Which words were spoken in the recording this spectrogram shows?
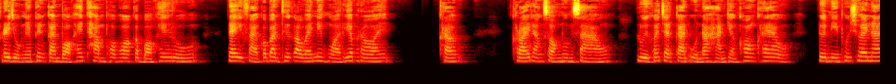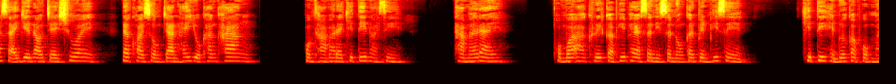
ประโยคนั้นเป็นการบอกให้ทำพอๆกับบอกให้รู้และอีกฝ่ายก็บันทึกเอาไว้ในหัวเรียบร้อย ครับ คล้อยหลังสองหนุ่มสาว ลุยก็จัดการอุ่นอาหารอย่างคล่องแคล่ว โดยมีผู้ช่วยหน้าใสยืนเอาใจช่วย และคอยส่งจานให้อยู่ข้างๆ ผมถามอะไรคิตตี้หน่อยสิ ถามอะไร ผมว่าอาคริสกับพี่แพรสนิทสนมกันเป็นพิเศษ คิตตี้เห็นด้วยกับผมไหม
